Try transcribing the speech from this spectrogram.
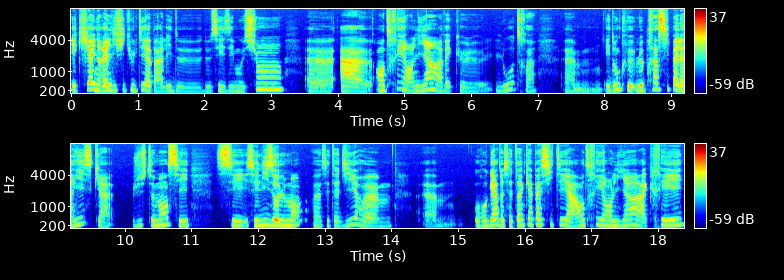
et qui a une réelle difficulté à parler de, de ses émotions, euh, à entrer en lien avec euh, l'autre. et donc le, principal risque, justement, c'est c'est l'isolement, euh, c'est-à-dire euh, euh, au regard de cette incapacité à entrer en lien, à créer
